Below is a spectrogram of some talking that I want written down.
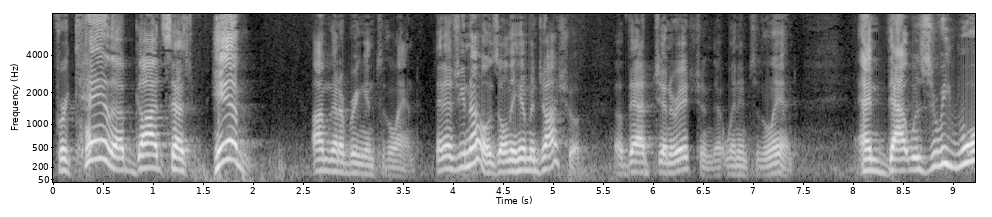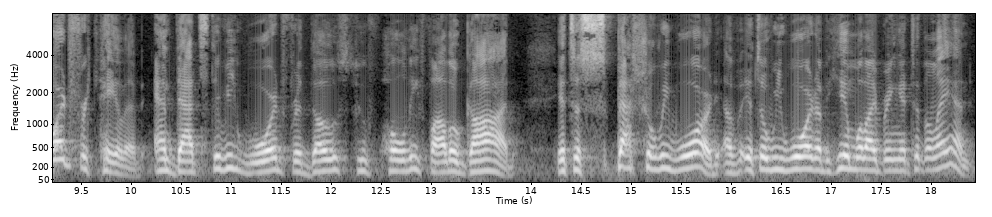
for Caleb, God says, Him I'm going to bring into the land. And as you know, it was only him and Joshua of that generation that went into the land. And that was the reward for Caleb. And that's the reward for those who wholly follow God. It's a special reward. Of, It's a reward of Him will I bring into the land.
